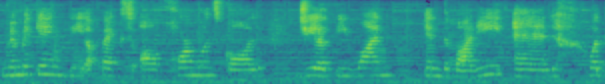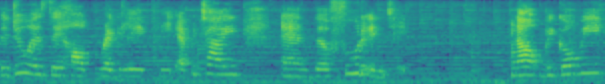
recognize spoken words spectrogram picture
mimicking the effects of hormones called GLP-1 in the body and what they do is they help regulate the appetite and the food intake. Now Wegovy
